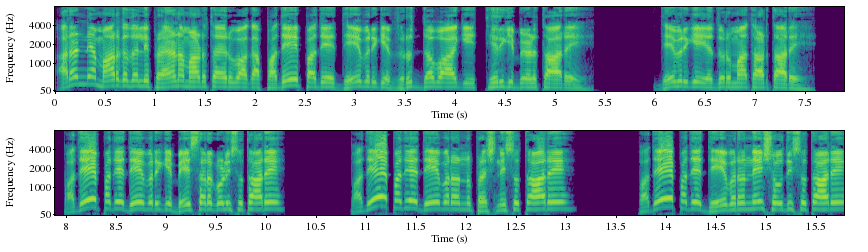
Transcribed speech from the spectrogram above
ಅರಣ್ಯ ಮಾರ್ಗದಲ್ಲಿ ಪ್ರಯಾಣ ಮಾಡುತ್ತಾ ಇರುವಾಗ ಪದೇ ಪದೇ ದೇವರಿಗೆ ವಿರುದ್ಧವಾಗಿ ತಿರುಗಿ ಬೀಳುತ್ತಾರೆ. ದೇವರಿಗೆ ಎದುರು ಮಾತಾಡ್ತಾರೆ. ಪದೇ ಪದೇ ದೇವರಿಗೆ ಬೇಸರಗೊಳಿಸುತ್ತಾರೆ. ಪದೇ ಪದೇ ದೇವರನ್ನು ಪ್ರಶ್ನಿಸುತ್ತಾರೆ. ಪದೇ ಪದೇ ದೇವರನ್ನೇ ಶೋಧಿಸುತ್ತಾರೆ.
